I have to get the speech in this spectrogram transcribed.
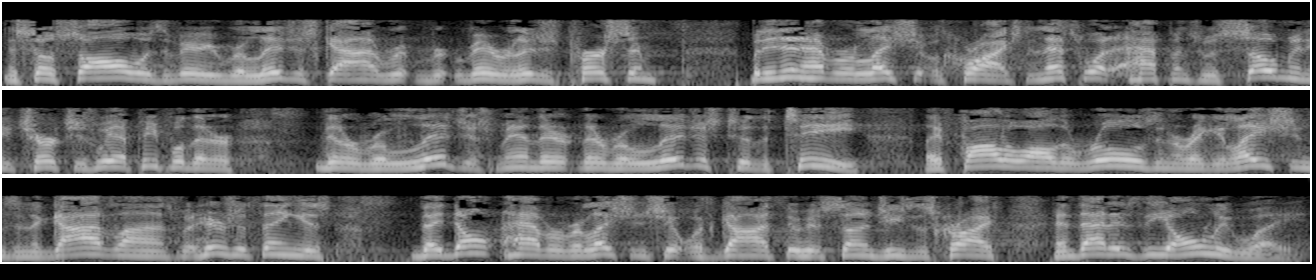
And so Saul was a very religious guy, very religious person but he didn't have a relationship with Christ. And that's what happens with so many churches. We have people that are, that are religious, man. They're, they're religious to the T. They follow all the rules and the regulations and the guidelines. But here's the thing is, they don't have a relationship with God through His Son, Jesus Christ. And that is the only way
